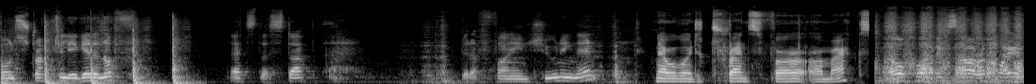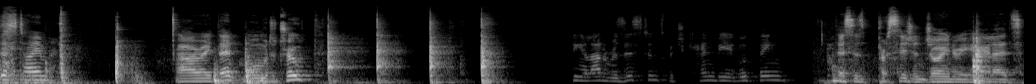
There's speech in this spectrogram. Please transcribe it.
Don't strap till you get enough. That's the stop. Bit of fine tuning then. Now we're going to transfer our marks. No coping saw required this time. Alright then, moment of truth. Getting a lot of resistance, which can be a good thing. This is precision joinery here, lads.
